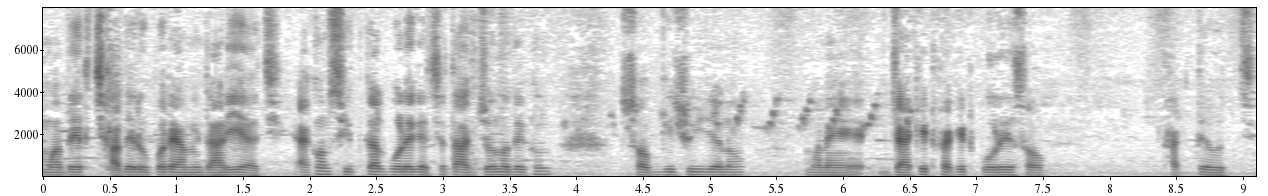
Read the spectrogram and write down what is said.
আমাদের ছাদের উপরে আমি দাঁড়িয়ে আছি। এখন শীতকাল পড়ে গেছে, তার জন্য দেখুন সব কিছুই যেন মানে জ্যাকেট ফ্যাকেট পরে সব থাকতে হচ্ছে।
